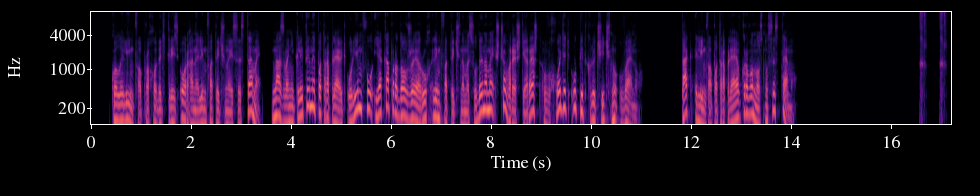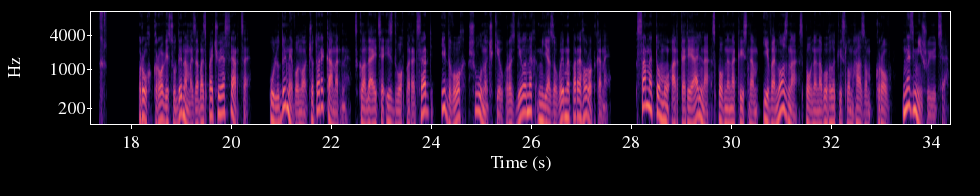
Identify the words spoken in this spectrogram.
Коли лімфа проходить крізь органи лімфатичної системи, названі клітини потрапляють у лімфу, яка продовжує рух лімфатичними судинами, що врешті-решт входять у підключичну вену. Так лімфа потрапляє в кровоносну систему. Рух крові судинами забезпечує серце. У людини воно чотирикамерне, складається із двох передсердь і двох шлуночків, розділених м'язовими перегородками. Саме тому артеріальна, сповнена киснем, і венозна, сповнена вуглекислим газом кров, не змішуються.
